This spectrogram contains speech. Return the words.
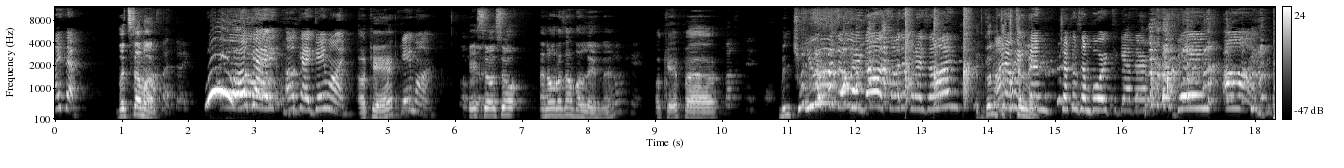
هيثم. ضد سمر Woo! Okay, okay, game on. اوكي Game on. اوكي سو سو انا ورزان ضلينا اوكي ف بنشوف Cute! Oh my god, صادق ورزان. تقول أنا بتقتلني وهيثم chuckles on board together. Game on.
